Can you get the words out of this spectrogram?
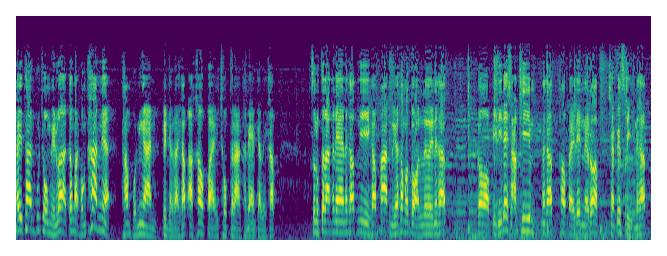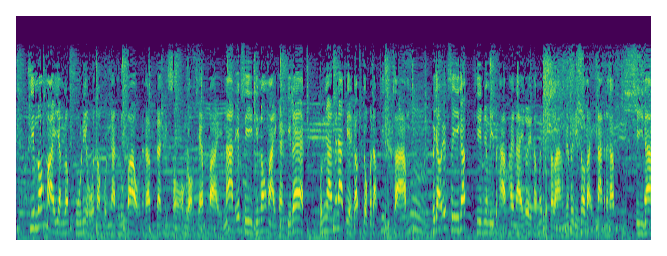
ให้ท่านผู้ชมเห็นว่าจังหวัดของท่านเนี่ยทำผลงานเป็นอย่างไรครับอะเข้าไปชมตารางคะแนนกันเลยครับ สรุปตารางคะแนนนะครับนี่ครับภาคเหนือเข้ามาก่อนเลยนะครับ ก็ปีนี้ได้ 3 ทีมนะครับเข้าไปเล่นในรอบแชมเปี้ยนส์ลีกนะครับทีมน้องใหม่อย่างลำพูนนี่โอ้โหทำผลงานทะลุเป้านะครับได้ที่ 2 รองแชมป์ไปน่าน FC ทีมน้องใหม่แข่งปีแรก ผลงานไม่น่าเกลียดครับจบอันดับที่อืม13พะเยา FC ครับทีมยังมีปัญหาภายในก็เลยทำให้จบตารางไม่ค่อยดีเท่าไหร่นักนะครับปีหน้า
